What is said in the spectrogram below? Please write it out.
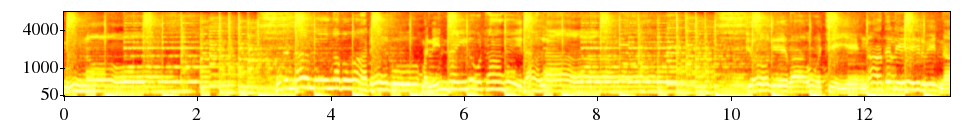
ဘူးနော်ဂုံတနာမဲငါဘဝတည်းကိုမနေနိုင်လို့ထားခဲ့တာလားပြောခဲ့ပါဦးချစ်ရဲ့ငါတလေးတွေနာ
